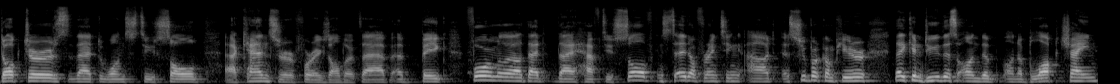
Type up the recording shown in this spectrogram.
doctors that wants to solve uh, cancer for example if they have a big formula that they have to solve instead of renting out a supercomputer they can do this on the on a blockchain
